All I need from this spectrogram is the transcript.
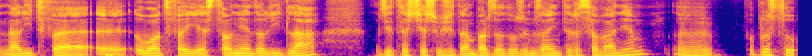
na Litwę, e, Łotwę i Estonię do Lidla, gdzie też cieszył się tam bardzo dużym zainteresowaniem. Po prostu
